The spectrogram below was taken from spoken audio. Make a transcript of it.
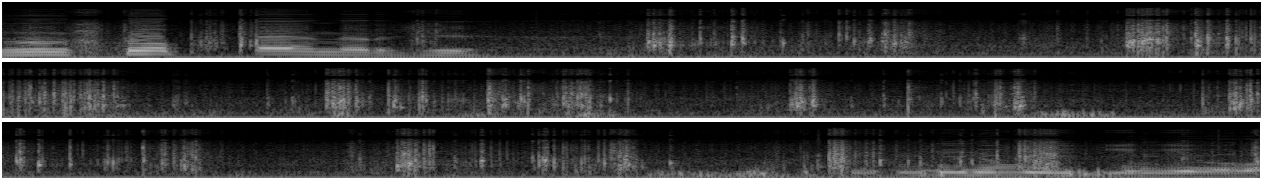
Non-stop energy. Не выкинь его.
